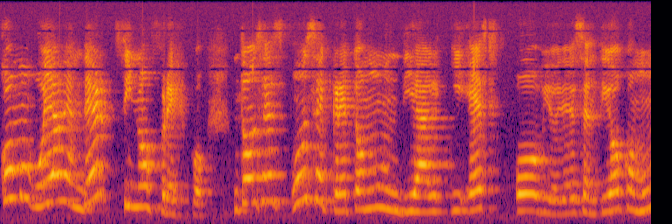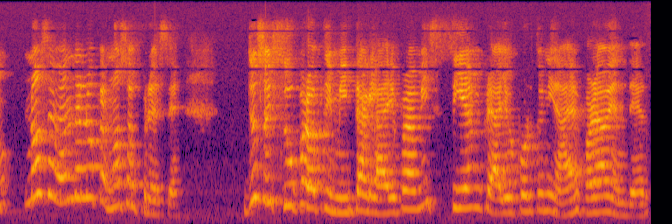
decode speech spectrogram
¿cómo voy a vender si no ofrezco? Entonces, un secreto mundial y es obvio y de sentido común, no se vende lo que no se ofrece. Yo soy súper optimista, Gladys, para mí siempre hay oportunidades para vender.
